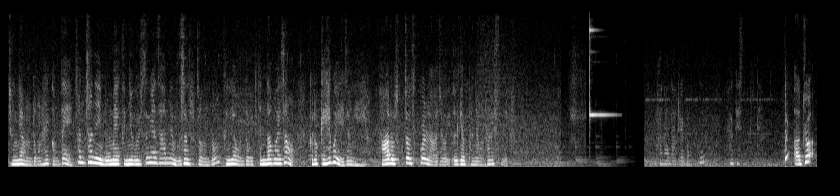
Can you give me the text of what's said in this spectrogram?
정량 운동을 할 건데 천천히 몸에 근육을 쓰면서 하면 무산소전 운동, 근력 운동이 된다고 해서 그렇게 해볼 예정이에요. 바로 속전속결로 아주 의견 반영을 하겠습니다. 바나나를 먹고 하겠습니다. 아 좋아.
